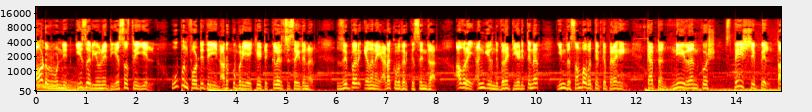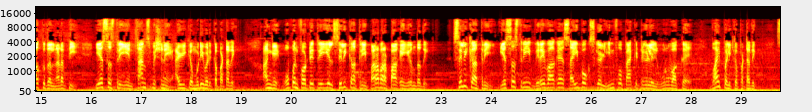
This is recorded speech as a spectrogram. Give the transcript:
Order ஒன்னின் கீசர் unit S S த்ரீயில் open forty த்ரீயின் அடக்குமுறையை கேட்டு கிளர்ச்சி செய்தனர். ஜிப்பர் இதனை அடக்குவதற்கு சென்றார். அவரை அங்கிருந்து விரட்டி அடித்தனர். இந்த சம்பவத்திற்கு பிறகு கேப்டன் நீ குஷ் ஸ்பேஸ் ஷிப்பில் தாக்குதல் நடத்தி எஸ் எஸ் த்ரீயின் டிரான்ஸ்மிஷனை அழிக்க முடிவெடுக்கப்பட்டது. அங்கே ஓபன் ஃபார்ட்டி த்ரீயில் சிலிகா த்ரீ பரபரப்பாக இருந்தது. Silica three S S three விரைவாக சைபோக்ஸ்கள் இன்ஃபோ பாக்கெட்டுகளில் உருவாக்க வாய்ப்பளிக்கப்பட்டது.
